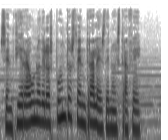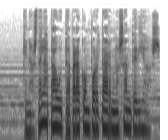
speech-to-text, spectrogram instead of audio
se encierra uno de los puntos centrales de nuestra fe, que nos da la pauta para comportarnos ante Dios.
